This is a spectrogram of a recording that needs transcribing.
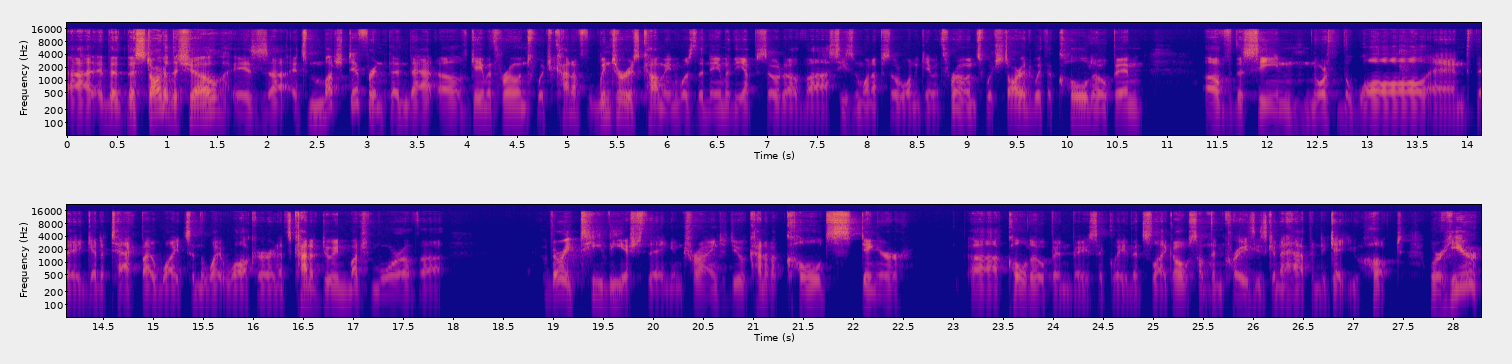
Uh, the the start of the show is uh, it's much different than that of Game of Thrones, which kind of Winter is Coming was the name of the episode of uh, season one, episode one of Game of Thrones, which started with a cold open of the scene north of the wall, and they get attacked by whites and the White Walker, and it's kind of doing much more of a very TV-ish thing and trying to do a kind of a cold stinger uh, cold open, basically, that's like, oh, something crazy is going to happen to get you hooked. Where here,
